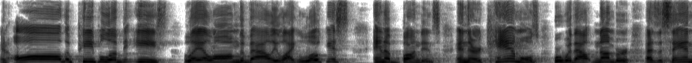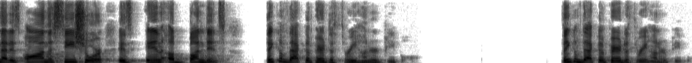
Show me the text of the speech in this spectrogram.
and all the people of the east lay along the valley like locusts in abundance, and their camels were without number, as the sand that is on the seashore is in abundance. Think of that compared to 300 people. Think of that compared to 300 people.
